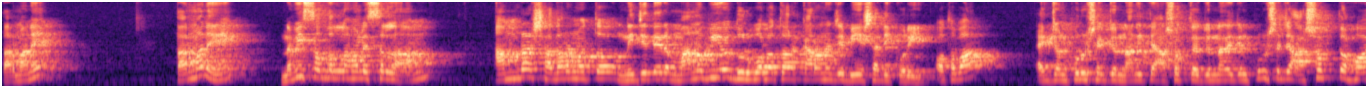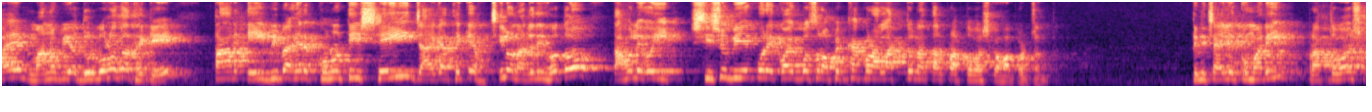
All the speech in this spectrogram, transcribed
তার মানে তার মানে নবী সাল্লাহ সাল্লাম আমরা সাধারণত নিজেদের মানবীয় দুর্বলতার কারণে যে বিয়ে শাদী করি, অথবা একজন পুরুষ একজন নারীতে আসক্ত, একজন নারী একজন পুরুষে যে আসক্ত হয় মানবীয় দুর্বলতা থেকে তার এই বিবাহের কোনোটি সেই জায়গা থেকে ছিল না। যদি হতো, তাহলে ওই শিশু বিয়ে করে কয়েক বছর অপেক্ষা করা লাগতো না তার প্রাপ্তবয়স্ক হওয়া পর্যন্ত। তিনি চাইলে কুমারী, প্রাপ্তবয়স্ক,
